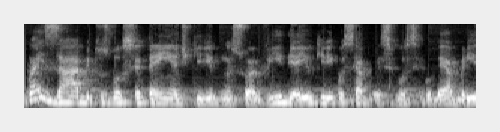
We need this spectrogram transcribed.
quais hábitos você tem adquirido na sua vida, e aí eu queria que você, se você puder abrir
